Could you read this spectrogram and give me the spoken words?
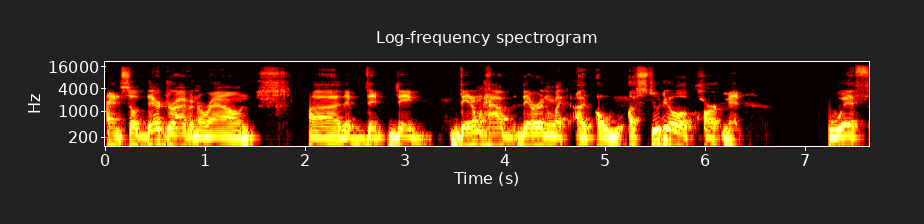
And so they're driving around. Uh, they, they they they don't have. They're in like a, a, a studio apartment with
